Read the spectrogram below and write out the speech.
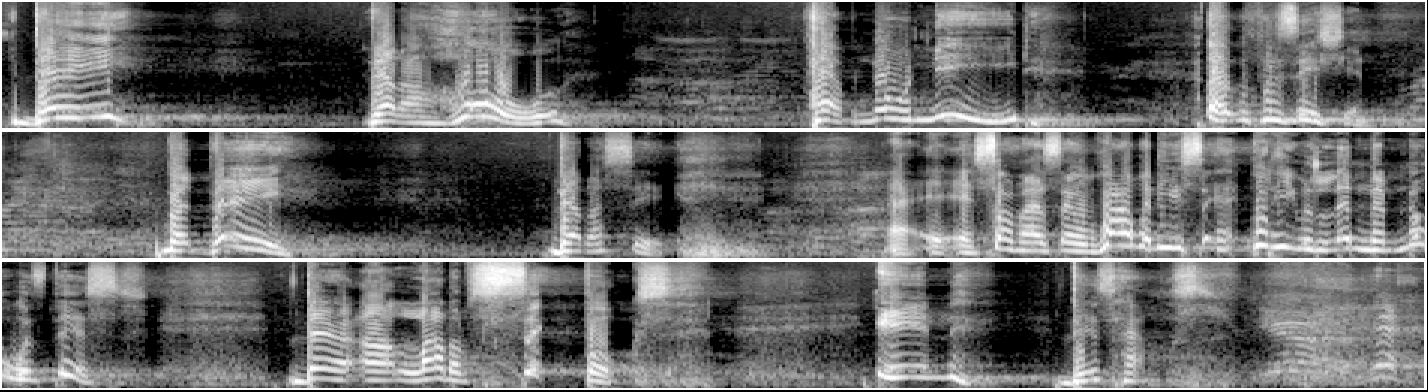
they that are whole have no need of a physician, but they that are sick. And somebody said, why would he say, what he was letting them know was this. There are a lot of sick folks in this house.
